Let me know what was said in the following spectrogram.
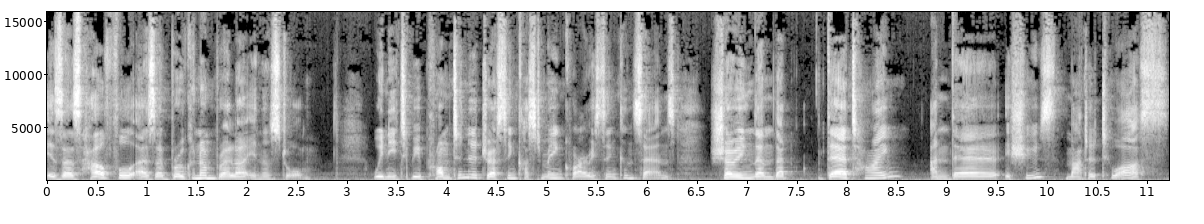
is as helpful as a broken umbrella in a storm. We need to be prompt in addressing customer inquiries and concerns, showing them that their time and their issues matter to us.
